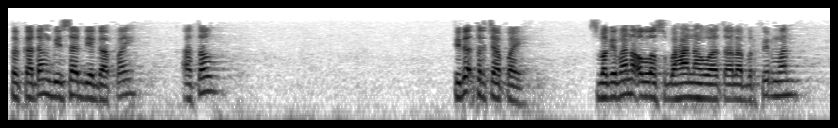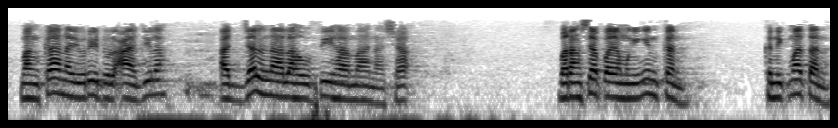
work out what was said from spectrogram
terkadang bisa dia gapai atau tidak tercapai. Sebagaimana Allah Subhanahu wa taala berfirman, "Man kana yuridul ajilah ajjalna lahu fiha ma nasya." Barang siapa yang menginginkan kenikmatan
